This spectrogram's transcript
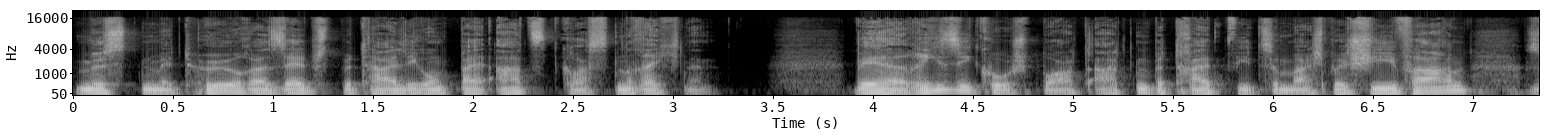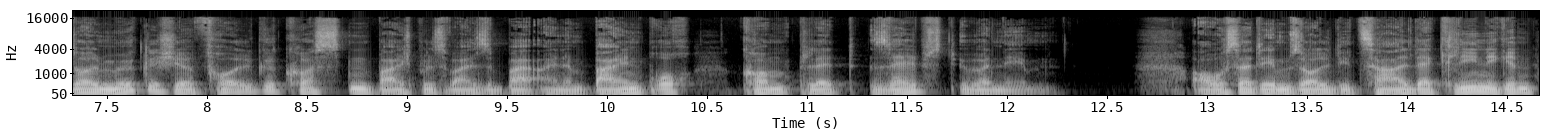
müssten mit höherer Selbstbeteiligung bei Arztkosten rechnen. Wer Risikosportarten betreibt, wie zum Beispiel Skifahren, soll mögliche Folgekosten beispielsweise bei einem Beinbruch komplett selbst übernehmen. Außerdem soll die Zahl der Kliniken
